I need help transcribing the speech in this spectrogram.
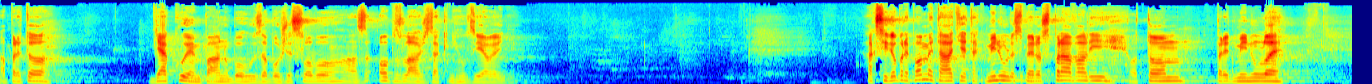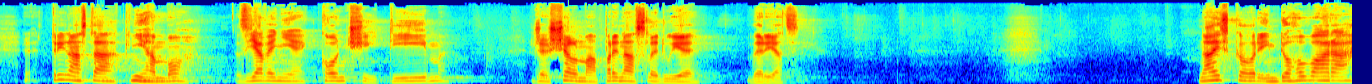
A preto ďakujem Pánu Bohu za Bože slovo a obzvlášť za knihu Zjavenie. Ak si dobre pamätáte, tak minule sme rozprávali o tom, pred minule, 13. kniha Mo, Zjavenie končí tým, že šelma prenásleduje veriaci. Najskôr im dohovára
